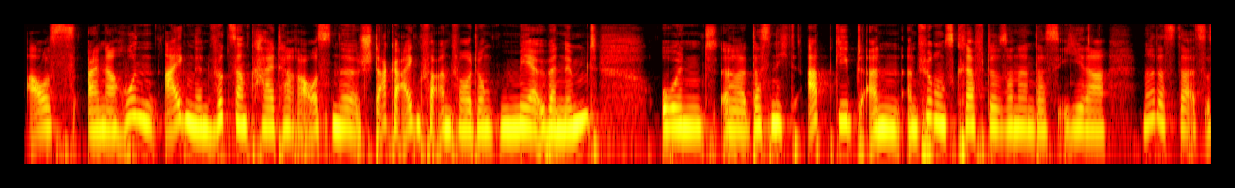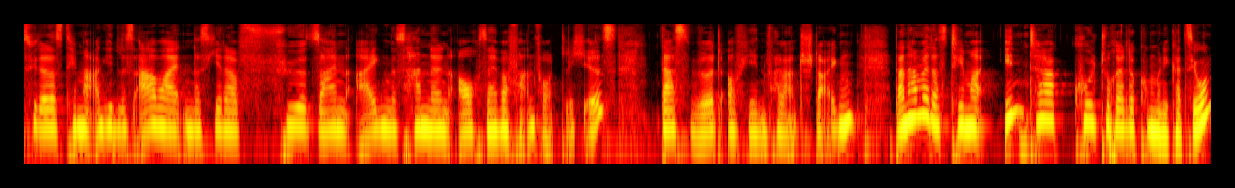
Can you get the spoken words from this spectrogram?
aus einer hohen eigenen Wirksamkeit heraus eine starke Eigenverantwortung mehr übernimmt und äh, das nicht abgibt an, an Führungskräfte, sondern dass jeder, ne, dass da ist es wieder das Thema agiles Arbeiten, dass jeder für sein eigenes Handeln auch selber verantwortlich ist. Das wird auf jeden Fall ansteigen. Dann haben wir das Thema interkulturelle Kommunikation.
